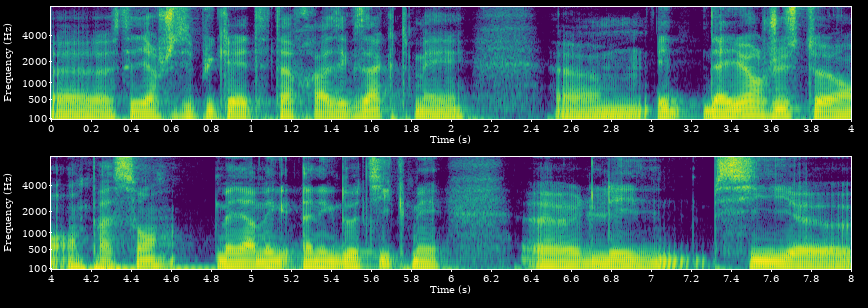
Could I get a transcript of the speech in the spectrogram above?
Euh, C'est-à-dire, je sais plus quelle était ta phrase exacte, mais euh, et d'ailleurs, juste en, en passant de manière ane- anecdotique, mais euh, les, si euh,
